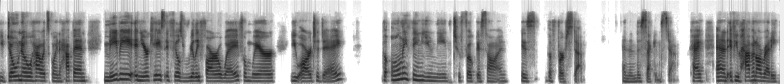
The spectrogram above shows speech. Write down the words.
you don't know how it's going to happen. Maybe in your case, it feels really far away from where you are today the only thing you need to focus on is the first step and then the second step. Okay. And if you haven't already,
